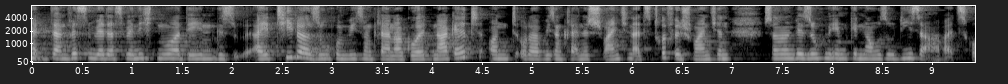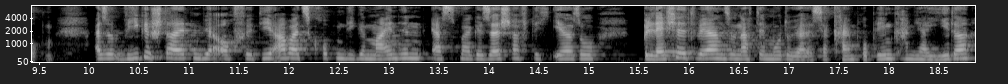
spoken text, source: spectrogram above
dann wissen wir, dass wir nicht nur den ITler suchen wie so ein kleiner Goldnugget und oder wie so ein kleines Schweinchen als Trüffelschweinchen, sondern wir suchen eben genauso diese Arbeitsgruppen. Also wie gestalten wir auch für die Arbeitsgruppen, die gemeinhin erstmal gesellschaftlich eher so belächelt werden, so nach dem Motto, ja, ist ja kein Problem, kann ja jeder.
